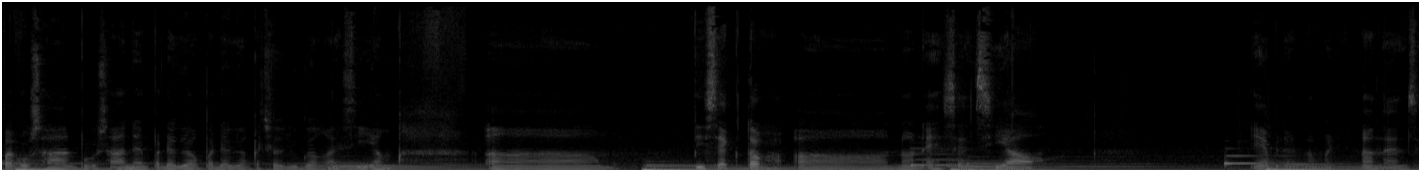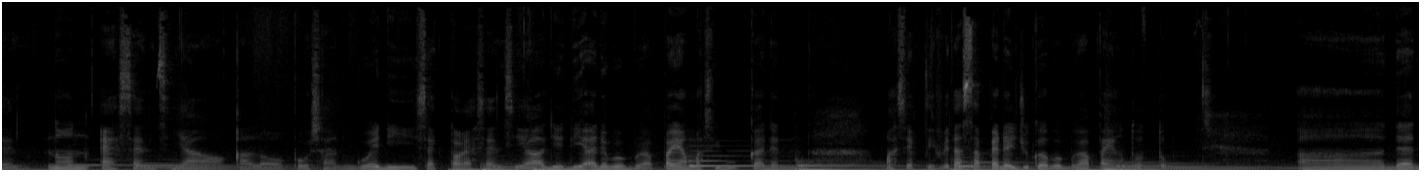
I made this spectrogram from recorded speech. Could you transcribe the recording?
perusahaan-perusahaan dan pedagang-pedagang kecil juga nggak sih yang um, di sektor uh, non esensial ya benar non non esensial kalau perusahaan gue di sektor esensial jadi ada beberapa yang masih buka dan masih aktivitas tapi ada juga beberapa yang tutup. Uh, dan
